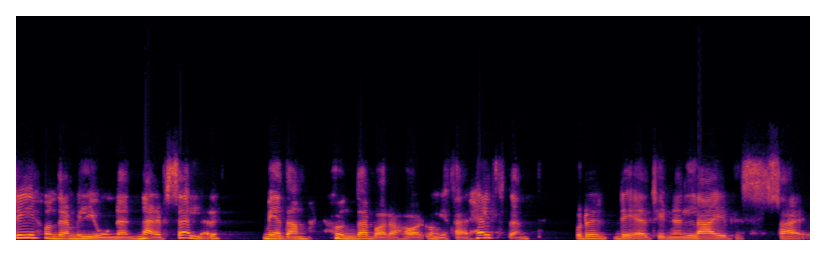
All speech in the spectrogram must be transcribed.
300 miljoner nervceller medan hundar bara har ungefär hälften. Och det, det är tydligen Live Sci-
